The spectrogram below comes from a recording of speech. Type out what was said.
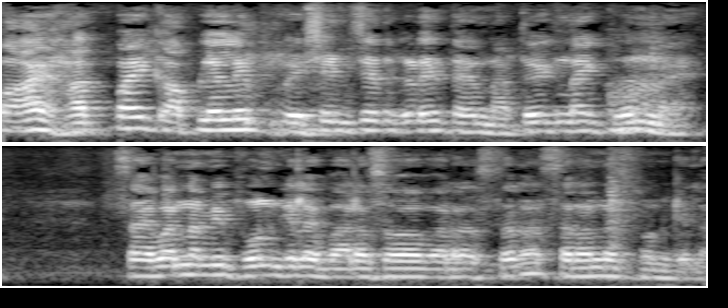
पाय हातपाय कापलेले पेशंटचे तिकडे त्या नातेवाईक नाही कोण नाही. साहेबांना मी फोन केला बारा सव्वा बारा वाजता ना सरांनाच फोन केला.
